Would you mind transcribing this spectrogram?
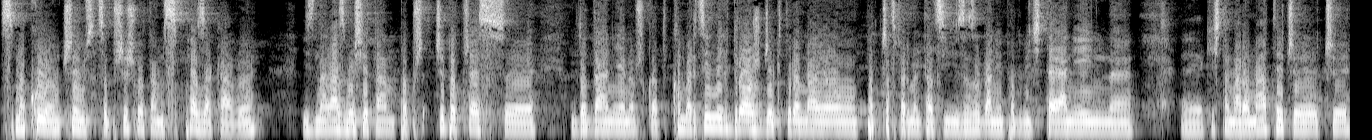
smakują czymś, co przyszło tam spoza kawy i znalazło się tam, czy poprzez y, dodanie na przykład komercyjnych drożdży, które mają podczas fermentacji za zadanie podbić te, a nie inne y, jakieś tam aromaty, czy, czy,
